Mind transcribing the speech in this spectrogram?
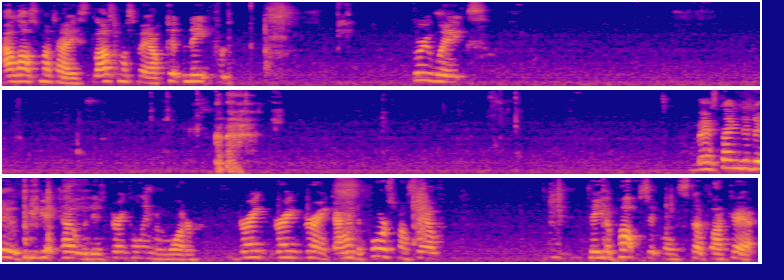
I lost my taste, lost my smell, couldn't eat for three weeks. Best thing to do if you get COVID is drink lemon water. Drink, drink, drink. I had to force myself to eat a popsicle and stuff like that.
